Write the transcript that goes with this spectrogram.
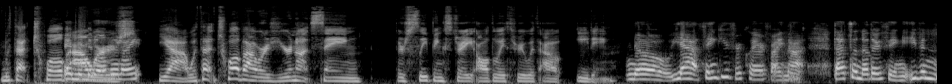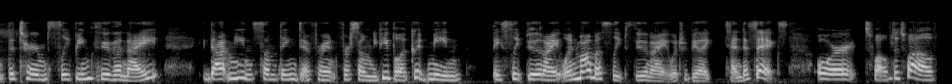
With that 12 In hours. Yeah, with that 12 hours, you're not saying they're sleeping straight all the way through without eating. No, yeah, thank you for clarifying that. That's another thing. Even the term sleeping through the night, that means something different for so many people. It could mean they sleep through the night when mama sleeps through the night, which would be like 10 to 6 or 12 to 12.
